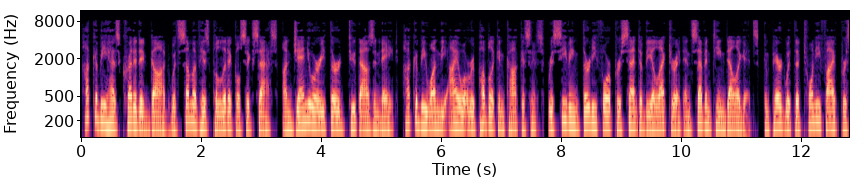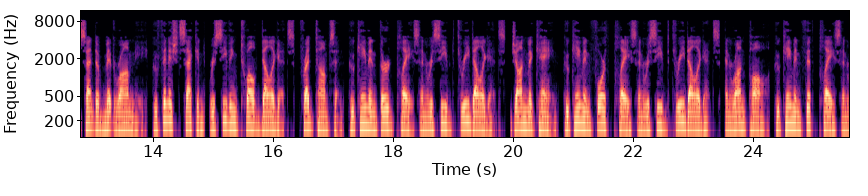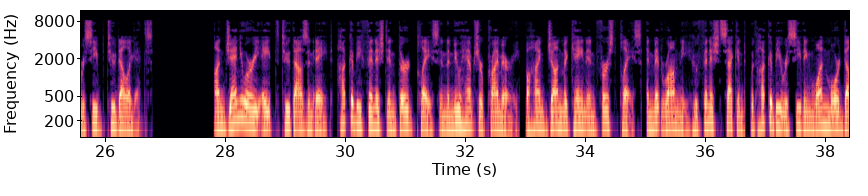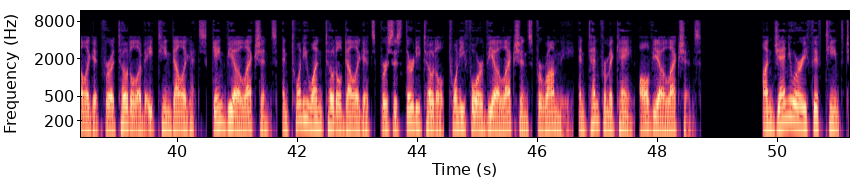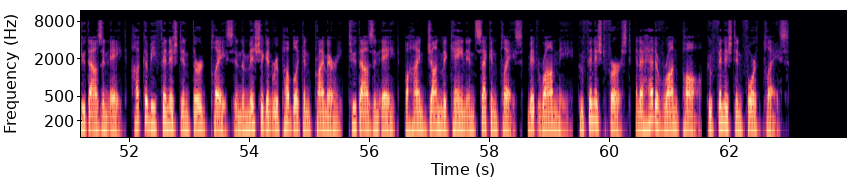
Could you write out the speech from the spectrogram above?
Huckabee has credited God with some of his political success. On January 3, 2008, Huckabee won the Iowa Republican caucuses, receiving 34% of the electorate and 17 delegates, compared with the 25% of Mitt Romney, who finished second, receiving 12 delegates, Fred Thompson, who came in third place and received three delegates, John McCain, who came in fourth place and received three delegates, and Ron Paul, who came in fifth place and received two delegates. On January 8, 2008, Huckabee finished in third place in the New Hampshire primary, behind John McCain in first place, and Mitt Romney who finished second, with Huckabee receiving one more delegate for a total of 18 delegates, gained via elections, and 21 total delegates, versus 30 total 24 via elections for Romney, and 10 for McCain all via elections. On January 15, 2008, Huckabee finished in third place in the Michigan Republican primary, 2008, behind John McCain in second place, Mitt Romney, who finished first, and ahead of Ron Paul, who finished in fourth place.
